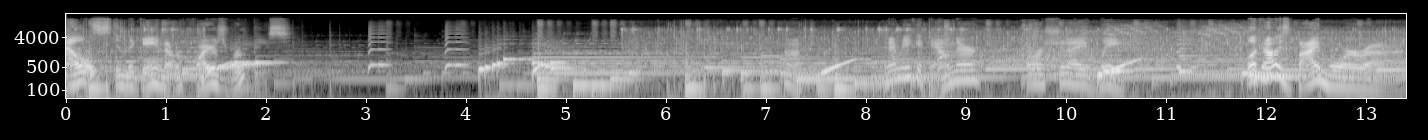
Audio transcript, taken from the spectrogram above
else in the game that requires rupees. Can I make it down there? Or should I wait? Well, I can always buy more, uh...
